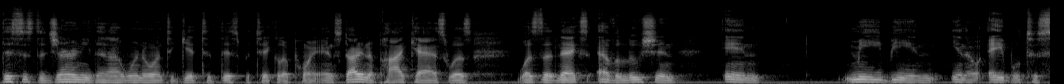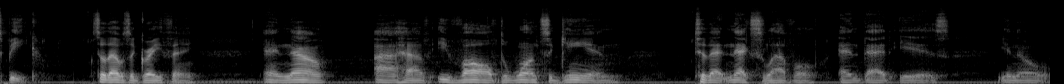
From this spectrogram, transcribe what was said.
this is the journey that I went on to get to this particular point. And starting a podcast was was the next evolution in me being, you know, able to speak. So that was a great thing. And now I have evolved once again to that next level, and that is you know,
